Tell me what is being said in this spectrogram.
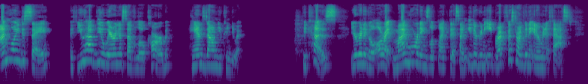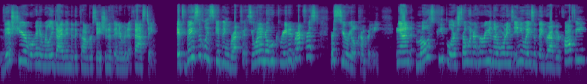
I'm going to say if you have the awareness of low carb, hands down, you can do it. Because you're going to go, all right, my mornings look like this. I'm either going to eat breakfast or I'm going to intermittent fast. This year, we're going to really dive into the conversation of intermittent fasting. It's basically skipping breakfast. You want to know who created breakfast? The cereal company. And most people are so in a hurry in their mornings, anyways, that they grab their coffee,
